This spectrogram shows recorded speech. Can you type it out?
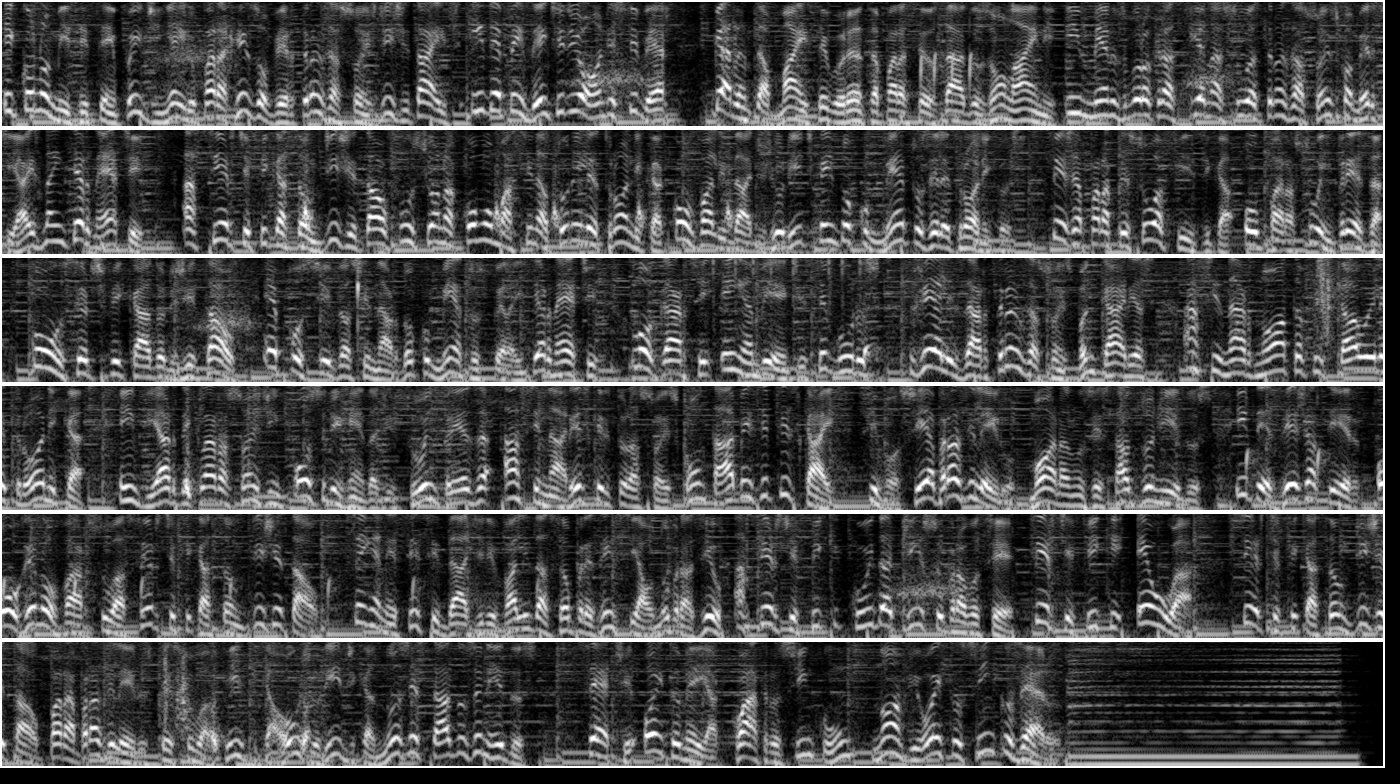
Economize tempo e dinheiro para resolver transações digitais independente de onde estiver. Garanta mais segurança para seus dados online e menos burocracia nas suas transações comerciais na internet. A certificação digital funciona como uma assinatura eletrônica com validade jurídica em documentos eletrônicos. Seja para pessoa física ou para sua empresa, com o certificado digital é possível assinar documentos pela internet, logar-se em ambientes seguros, realizar transações bancárias, assinar nota fiscal eletrônica, enviar declarações de imposto de renda de sua empresa, assinar escriturações contábeis e fiscais. Se você é brasileiro, mora nos Estados Unidos e deseja ter ou renovar sua certificação digital sem a necessidade de validação presencial no Brasil, a Certifique cuida disso para você. Certifique EUA, certificação digital para brasileiros, pessoa física ou jurídica nos Estados Unidos. 786 451 9850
